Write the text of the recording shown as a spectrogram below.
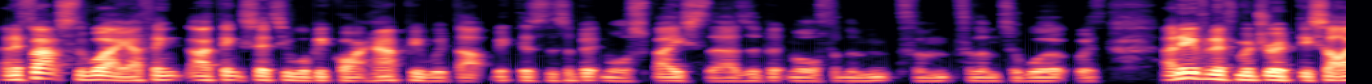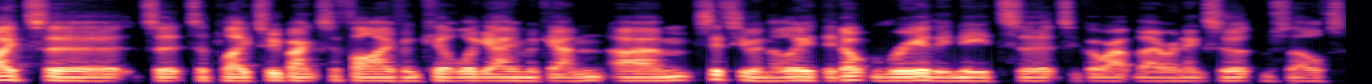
And if that's the way, I think I think City will be quite happy with that because there's a bit more space there. There's a bit more for them for, for them to work with. And even if Madrid decide to to, to play two banks of five and kill the game again, um, City are in the lead. They don't really need to, to go out there and exert themselves.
